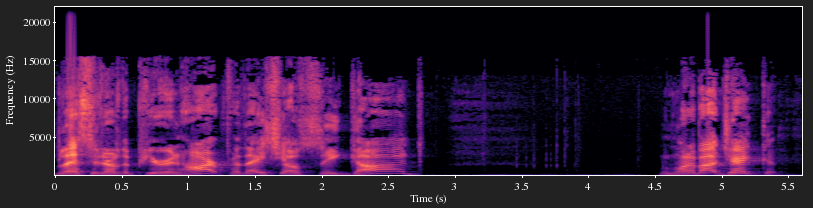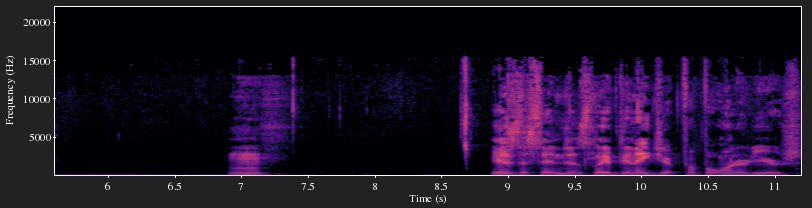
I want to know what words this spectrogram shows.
Blessed are the pure in heart for they shall see god. And what about jacob? Hmm. His descendants lived in egypt for 400 years.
